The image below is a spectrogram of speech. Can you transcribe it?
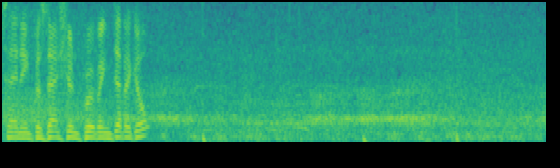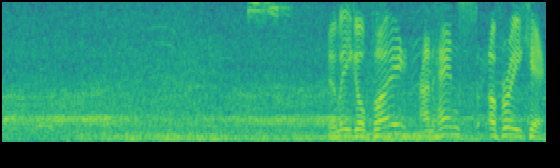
Retaining possession proving difficult. Illegal play and hence a free kick.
